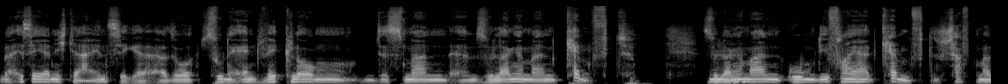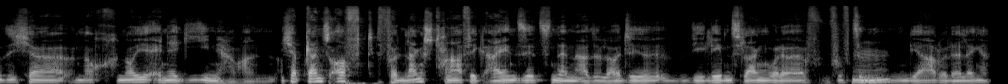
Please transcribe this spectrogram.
Da ist er ja nicht der Einzige. Also zu einer Entwicklung, dass man, äh, solange man kämpft, Solange mhm. man um die Freiheit kämpft, schafft man sich ja noch neue Energien heran. Ich habe ganz oft von langstrafig Einsitzenden, also Leute, die lebenslang oder 15 mhm. Jahre oder länger,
